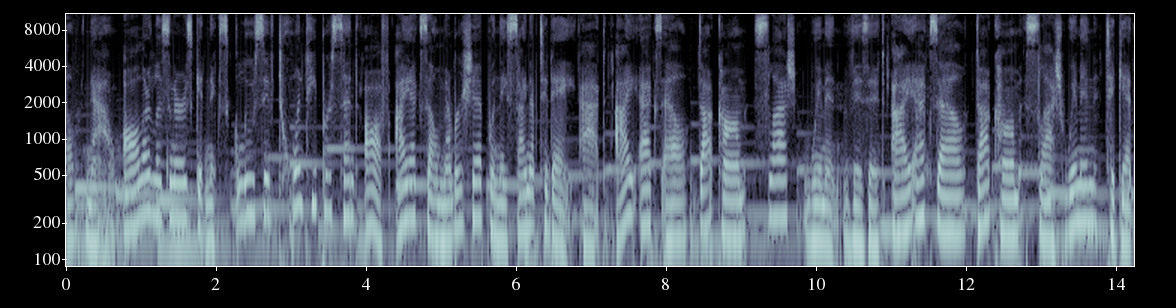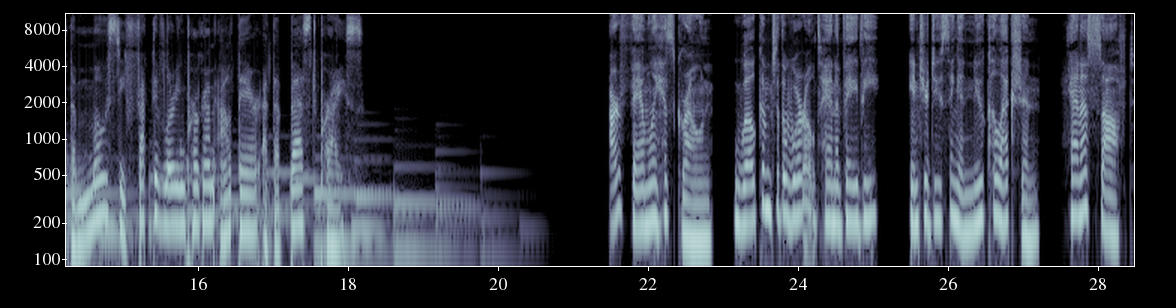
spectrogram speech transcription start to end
IXL now. All our listeners get an exclusive 20% off IXL membership when they sign up today at IXL.com slash women. Visit IXL.com slash women to get the most effective learning program out there at the best price. Our family has grown. Welcome to the world, Hanna baby. Introducing a new collection, Hanna Soft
